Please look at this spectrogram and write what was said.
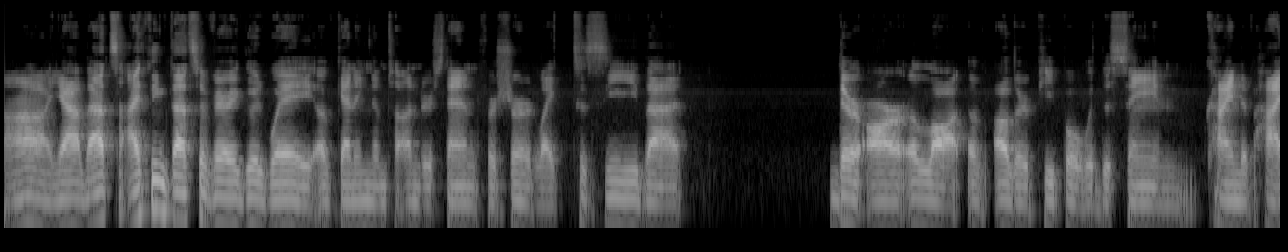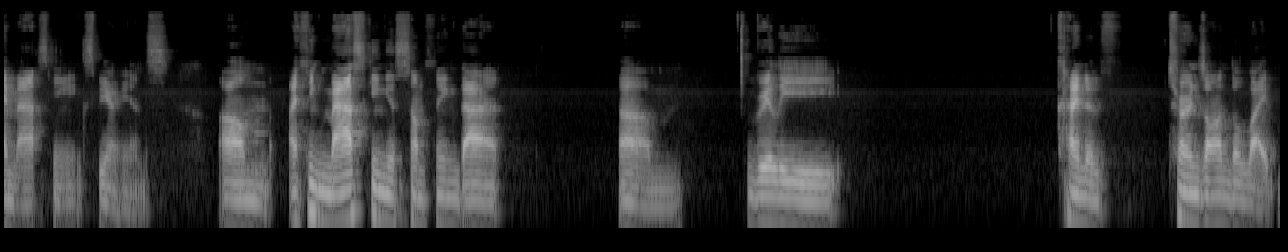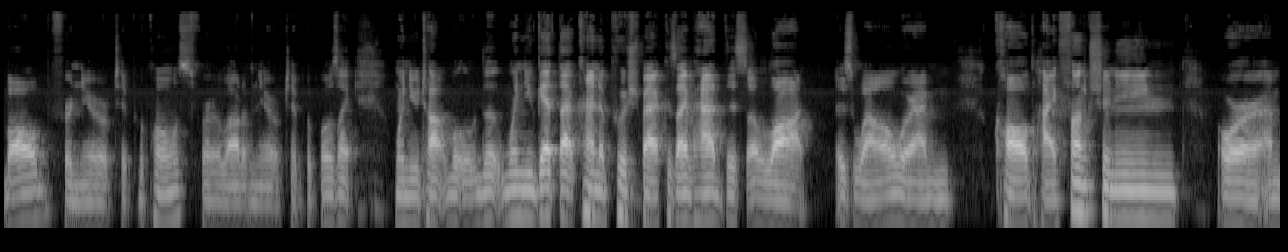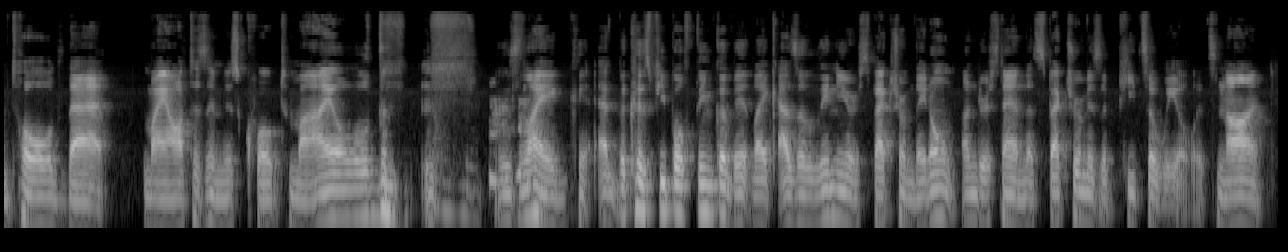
Ah, yeah, that's I think that's a very good way of getting them to understand for sure, like to see that there are a lot of other people with the same kind of high masking experience. Um, I think masking is something that um, really kind of turns on the light bulb for neurotypicals for a lot of neurotypicals like when you talk when you get that kind of pushback because i've had this a lot as well where i'm called high functioning or i'm told that my autism is quote mild it's like because people think of it like as a linear spectrum they don't understand that spectrum is a pizza wheel it's not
